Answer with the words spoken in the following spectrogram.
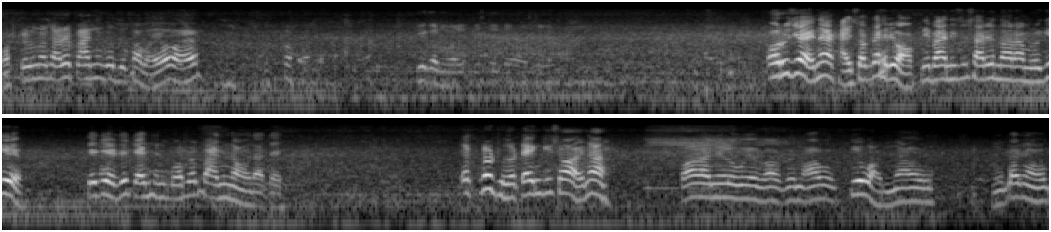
होस्टेलमा साह्रै पानीको दुःख भयो है। के गर्नु भयो त्यस्तै त हस्टेल अरू चाहिँ होइन खाइसक्दाखेरि हक्ने बानी चाहिँ साह्रै नराम्रो कि। केटीहरू चाहिँ टेन्सन पर्छ पानी नहुँदा चाहिँ। यत्रो ठुलो ट्याङ्की छ होइन। तलनिर उयो गर्दैन अब के भन्नु अब हुन्छ नि अब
